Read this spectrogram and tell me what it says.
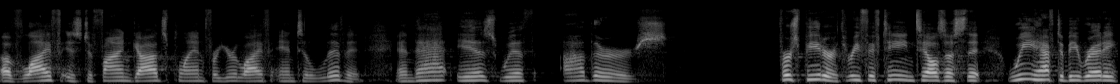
of life is to find God's plan for your life and to live it, and that is with others." 1 Peter 3:15 tells us that we have to be ready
